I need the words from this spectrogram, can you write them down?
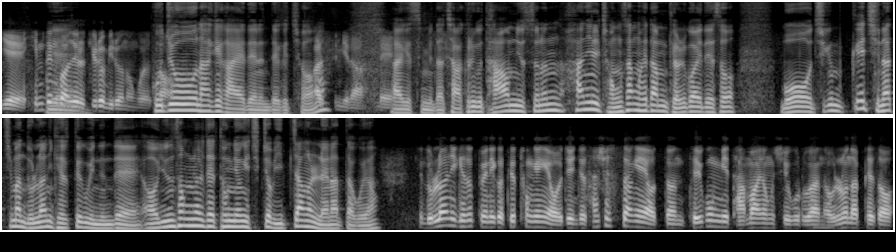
예, 힘든 예. 과제를 뒤로 밀어놓은 거여서 꾸준하게 가야 되는데, 그쵸? 맞습니다. 네. 알겠습니다. 자, 그리고 다음 뉴스는 한일 정상회담 결과에 대해서 뭐 지금 꽤 지났지만 논란이 계속되고 있는데, 어, 윤석열 대통령이 직접 입장을 내놨다고요? 논란이 계속되니까 대통령이 어제 이제 사실상의 어떤 대국민 담화 형식으로 한 언론 앞에서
